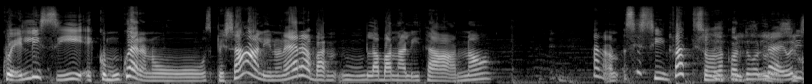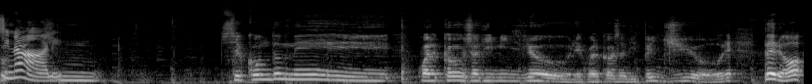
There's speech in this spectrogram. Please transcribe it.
quelli sì, e comunque erano speciali, non era ban- la banalità, no? Ah, no, Sì, sì, infatti sono Sì, d'accordo con eh, lei, seco- originali. Mm, Secondo me qualcosa di migliore, qualcosa di peggiore, però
